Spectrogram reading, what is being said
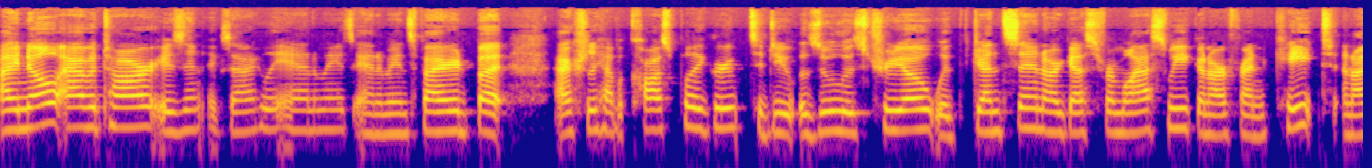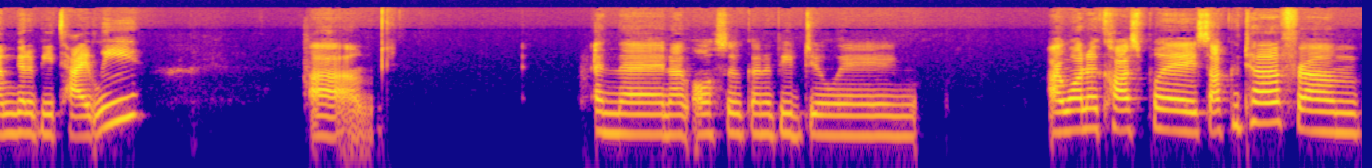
I know Avatar isn't exactly anime, it's anime inspired, but I actually have a cosplay group to do Azula's trio with Jensen, our guest from last week, and our friend Kate, and I'm gonna be Ty Lee. Um, and then I'm also to be doing. I want to cosplay Sakuta from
